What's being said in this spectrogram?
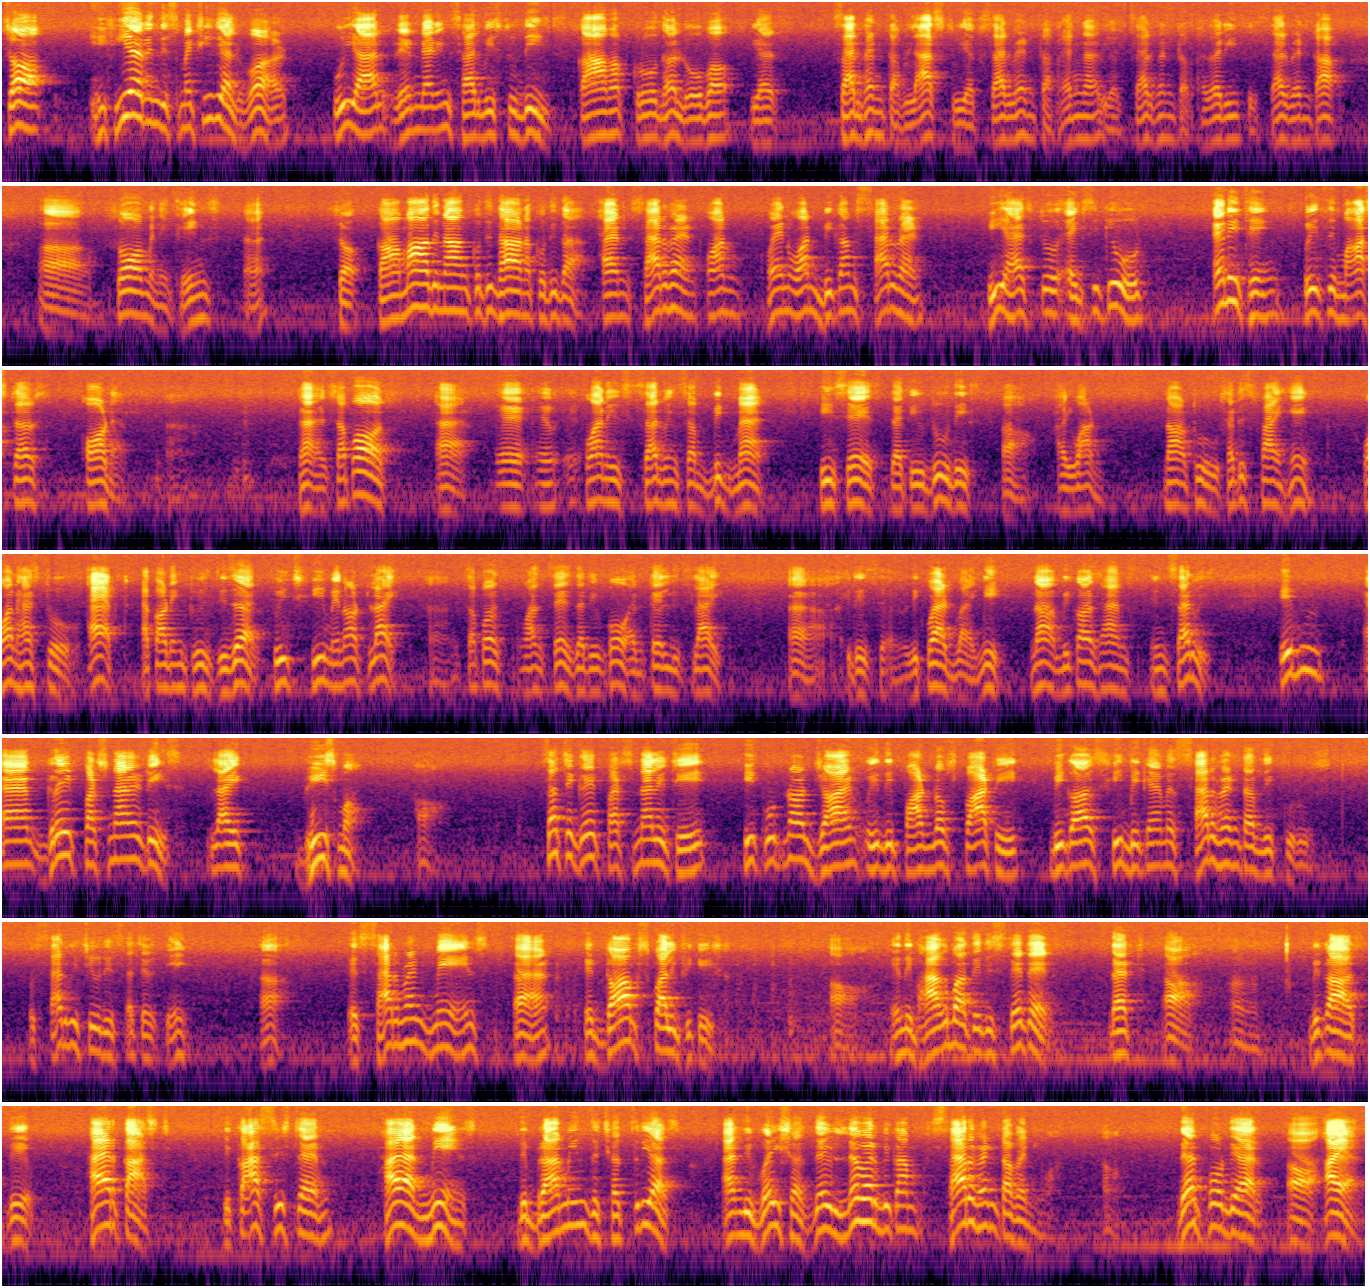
So, here in this material world, we are rendering service to these. Kama, Krodha, Lobha, we are servant of lust, we are servant of anger, we are servant of avarice, we are servant of uh, so many things. Eh? So, kamadinam kutidhana kutida. And servant, one, when one becomes servant, he has to execute anything with the master's order. Uh, suppose uh, one is serving some big man, he says that you do this, oh, I want. Now to satisfy him, one has to act according to his desire, which he may not like. Uh, suppose one says that you go and tell this lie, uh, it is required by me. Now, because I am in service. Even uh, great personalities like Bhishma, such a great personality, he could not join with the Pandav's party because he became a servant of the Kurus. So servitude is such a thing. Ah. A servant means uh, a dog's qualification. Ah. In the Bhagavad it is stated that ah, uh, because the higher caste, the caste system, higher means the Brahmins, the Kshatriyas, and the Vaishyas, they will never become servant of anyone. Uh, therefore they are uh, higher.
